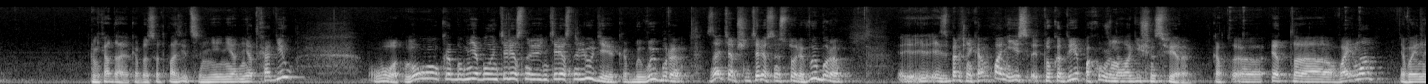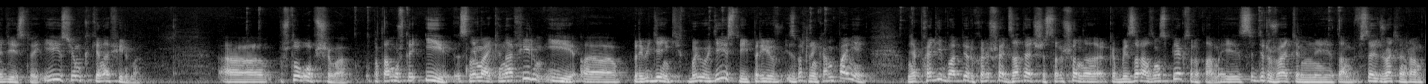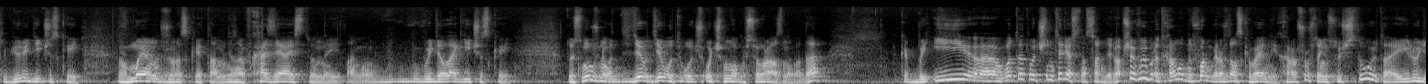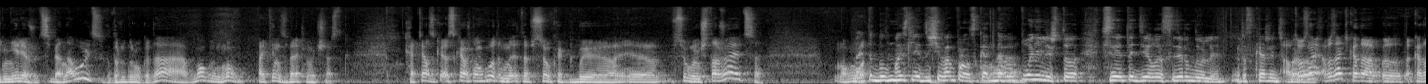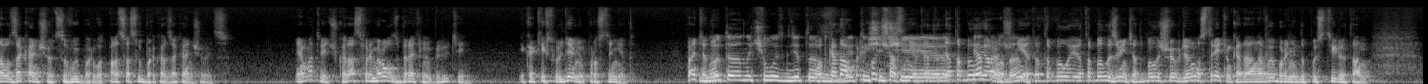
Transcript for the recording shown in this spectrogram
Никогда я как бы с этой позиции не, не, не отходил. Вот. Ну, как бы мне было интересно, интересны люди, как бы выборы. Знаете, очень интересная история. Выборы э, избирательной кампании есть только две похожие аналогичные сферы. Э, это война, военные действия и съемка кинофильма. А, что общего? Потому что и снимая кинофильм, и э, приведение каких-то боевых действий, и при избирательной кампании необходимо, во-первых, решать задачи совершенно как бы из разного спектра, там, и содержательные, там, в содержательной рамке, в юридической, в менеджерской, там, не знаю, в хозяйственной, там, в идеологической. То есть нужно делать, делать очень, очень много всего разного, да? Как бы, и э, вот это очень интересно, на самом деле. Вообще это холодная форма гражданской войны. Хорошо, что они существуют, а и люди не режут себя на улицах друг друга, да, а могут ну, пойти на избирательный участок. Хотя с, с каждым годом это все как бы э, все уничтожается. Ну, вот. Это был мой следующий вопрос. Когда да. вы поняли, что все это дело свернули? Расскажите, а пожалуйста. Вы, вы знаете, когда, э, когда вот заканчивается выбор, вот процесс выбора когда заканчивается? Я вам отвечу. Когда сформирован избирательный бюллетень, и каких-то людей у него просто нет. Понимаете, ну, это началось где-то вот когда 2000 сейчас, нет, это, это было и раньше. Да? Нет, это было, это было, извините, это было еще в 93-м, когда на выборы не допустили там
